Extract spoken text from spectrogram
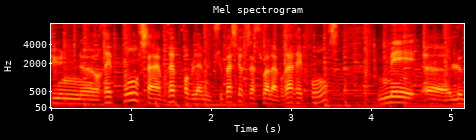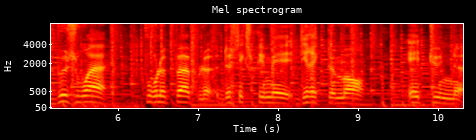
une réponse à un vrai problème. Je ne suis pas sûr que ce soit la vraie réponse, mais euh, le besoin pour le peuple de s'exprimer directement est une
